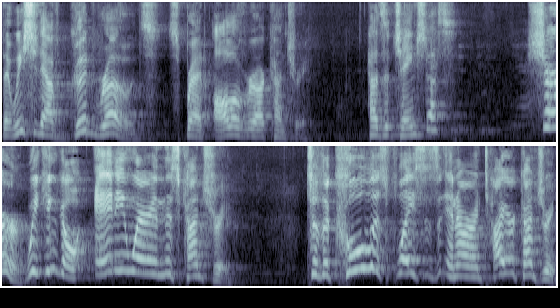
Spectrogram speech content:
that we should have good roads spread all over our country. Has it changed us? Sure, we can go anywhere in this country to the coolest places in our entire country.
